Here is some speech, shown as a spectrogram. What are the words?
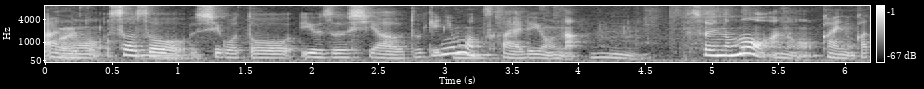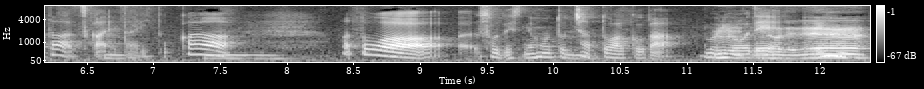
あのそうそう、うん。仕事を融通し合う時にも使えるような、うんそういうのもあの会員の方は使えたりとか。うん。あとはそうですね本当チャットワークが無料で,、うん無料でね。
